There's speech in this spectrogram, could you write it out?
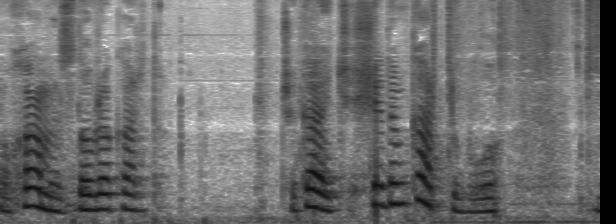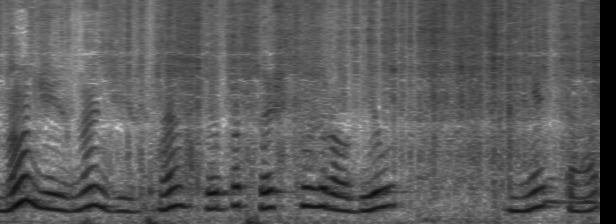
no James, dobra karta. Czekajcie, siedem kart tu było. No dziwne, dziwne. Chyba coś tu zrobił. Nie tak.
